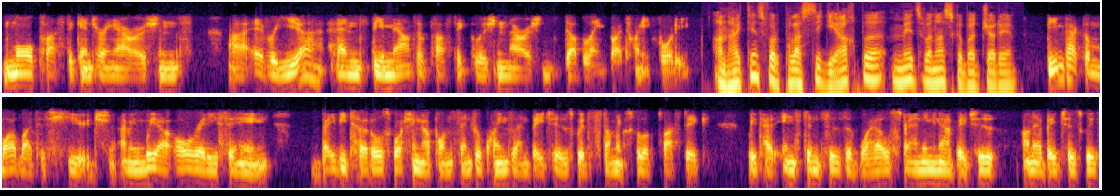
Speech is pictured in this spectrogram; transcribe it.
more plastic entering our oceans uh, every year, and the amount of plastic pollution in our oceans doubling by 2040. Անհայտենց որ պլաստիկի աղբը մեծ վնաս կպատճառի։ The impact on wildlife is huge. I mean, we are already seeing baby turtles washing up on central Queensland beaches with stomachs full of plastic. We've had instances of whales stranding in our beaches on our beaches with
